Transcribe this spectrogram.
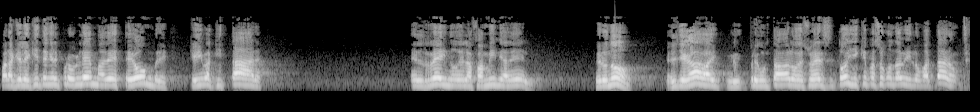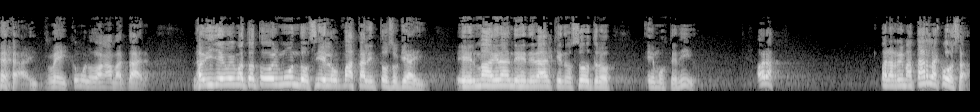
para que le quiten el problema de este hombre que iba a quitar el reino de la familia de él. Pero no, él llegaba y preguntaba a los de su ejército, oye, ¿qué pasó con David? ¿Lo mataron? Ay, rey, ¿cómo lo van a matar? David llegó y mató a todo el mundo, si es lo más talentoso que hay. Es el más grande general que nosotros hemos tenido. Ahora, para rematar la cosa,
